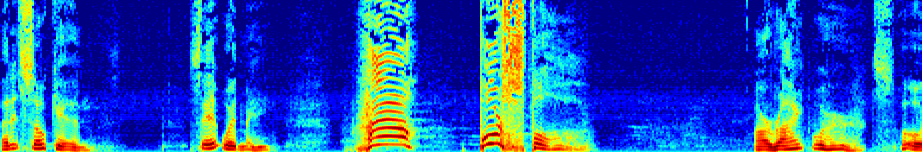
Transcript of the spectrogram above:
Let it soak in. Say it with me. How forceful are right words. Oh,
